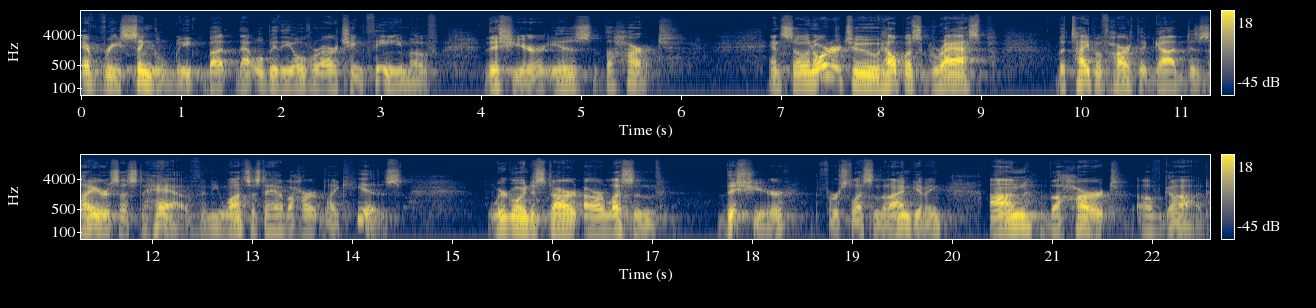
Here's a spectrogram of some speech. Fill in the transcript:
every single week, but that will be the overarching theme of this year is the heart. And so in order to help us grasp the type of heart that God desires us to have, and He wants us to have a heart like His. We're going to start our lesson this year, the first lesson that I'm giving, on the heart of God.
